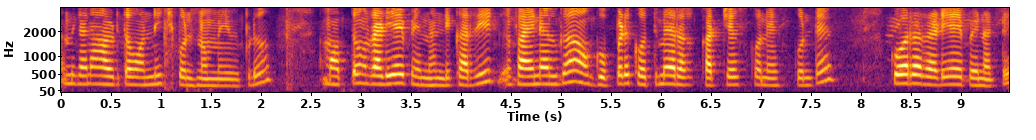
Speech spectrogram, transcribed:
అందుకని ఆవిడతో వండించుకుంటున్నాం మేము ఇప్పుడు. మొత్తం రెడీ అయిపోయిందండి కర్రీ. ఫైనల్గా ఒక కొత్తిమీర కట్ చేసుకొని వేసుకుంటే కూర రెడీ అయిపోయినట్టు.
